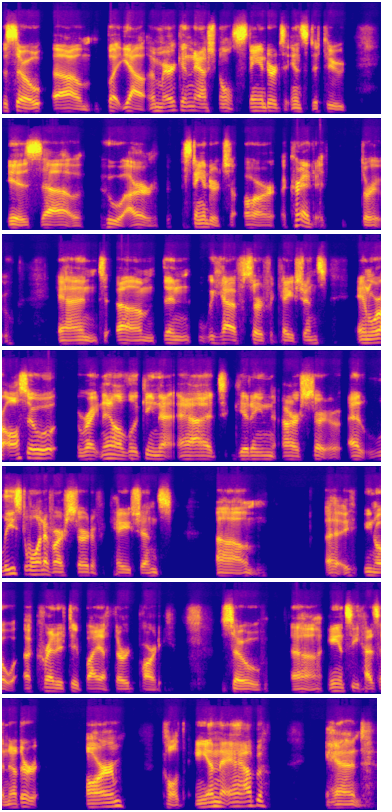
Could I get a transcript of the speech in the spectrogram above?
So, um, but yeah, American National Standards Institute is uh, who our standards are accredited through. And um, then we have certifications, and we're also right now looking at, getting our cert, at least one of our certifications, um, uh, you know, accredited by a third party. So uh, ANSI has another arm called ANAB, and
